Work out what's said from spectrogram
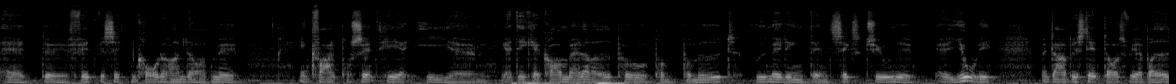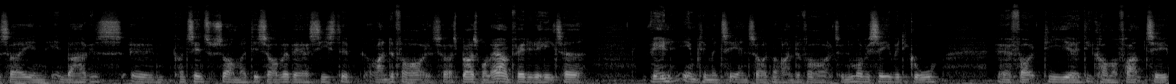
at øh, Fed vil sætte den korte rente op med en kvart procent her i, øh, ja det kan komme allerede på, på, på mødet, udmeldingen den 26. Øh, juli, men der er bestemt også ved at brede sig en, en markeds øh, konsensus om, at det så vil være sidste renteforhold. Så spørgsmålet er, om Fed i det hele taget vil implementere en sådan renteforhold. Så nu må vi se, hvad de gode Øh, folk de, øh, de kommer frem til.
